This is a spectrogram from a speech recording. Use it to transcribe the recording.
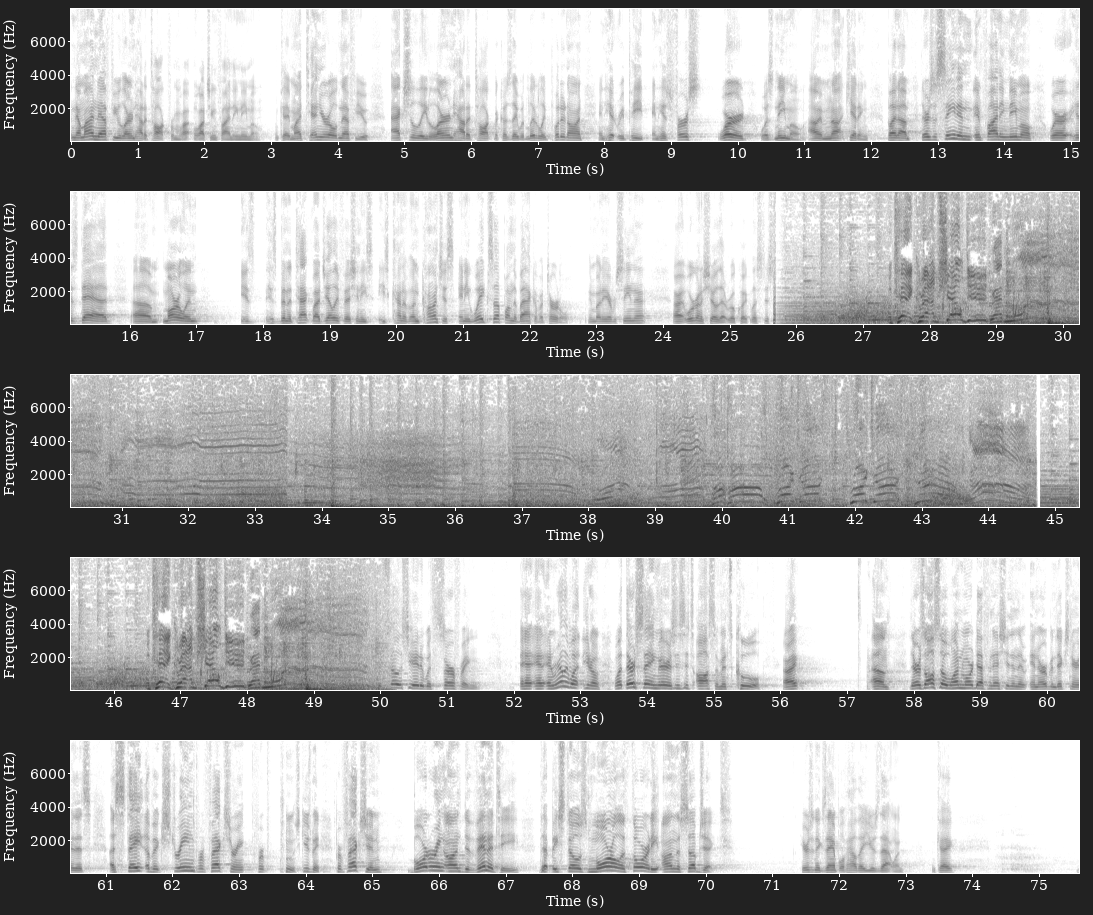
Now, my nephew learned how to talk from watching Finding Nemo. Okay, my 10 year old nephew actually learned how to talk because they would literally put it on and hit repeat, and his first word was Nemo. I am not kidding. But um, there's a scene in, in, Finding Nemo where his dad, um, Marlin, is, has been attacked by jellyfish and he's, he's kind of unconscious and he wakes up on the back of a turtle. Anybody ever seen that? All right, we're going to show that real quick. Let's just. Okay, grab shell, dude. Grab Okay, grab shell, dude. Grab one. Associated with surfing. And, and, and, really what, you know, what they're saying there is, is it's awesome, it's cool, all right? Um, there's also one more definition in the in Urban Dictionary that's a state of extreme perfection, per, excuse me, perfection bordering on divinity that bestows moral authority on the subject. Here's an example of how they use that one, okay?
